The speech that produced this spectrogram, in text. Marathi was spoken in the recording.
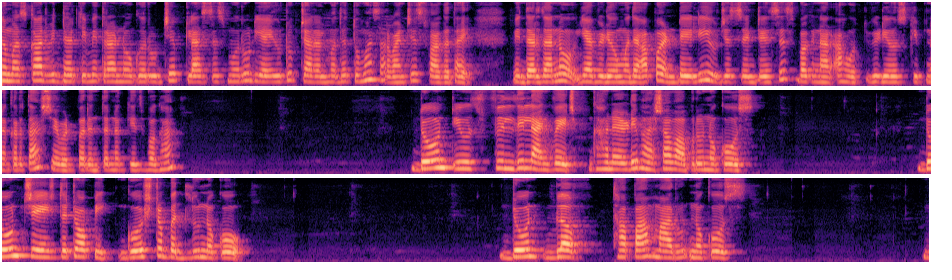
नमस्कार विद्यार्थी मित्रांनो. गरुड झेप क्लासेस मुरुड या यूट्यूब चॅनलमध्ये तुम्हा सर्वांचे स्वागत आहे. विद्यार्थ्यांनो या व्हिडिओमध्ये आपण डेली युजेस सेंटेन्सेस बघणार आहोत. व्हिडिओ स्किप न करता शेवटपर्यंत नक्कीच बघा. Don't use filthy language घाणेरडी भाषा वापरू नकोस. डोंट चेंज द टॉपिक गोष्ट बदलू नको. डोंट ब्लफ थापा मारू नकोस.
